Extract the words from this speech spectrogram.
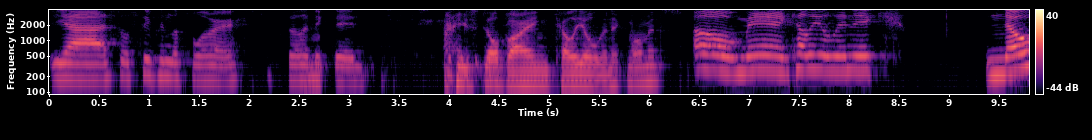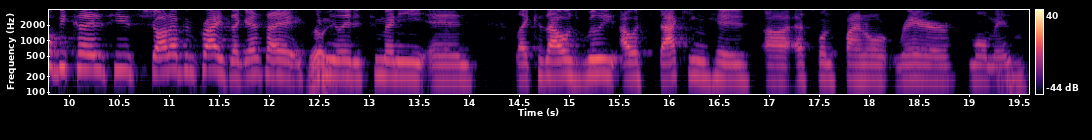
Yeah, still scooping the floor. Still mm. addicted. Mm. Are you still buying Kelly Olynyk moments? Oh man, Kelly Olynyk no, because he's shot up in price. I guess I accumulated really? too many and like because I was really I was stacking his uh, S1 final rare moments.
